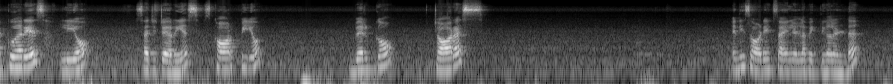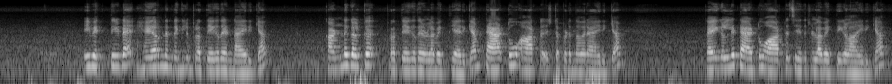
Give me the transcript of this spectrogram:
Aquarius Leo Sagittarius Scorpio Virgo Taurus എന്നീ സോഡിയക് സൈനിലുള്ള വ്യക്തികളുണ്ട്. ഈ വ്യക്തിയുടെ ഹെയറിന് എന്തെങ്കിലും പ്രത്യേകത ഉണ്ടായിരിക്കാം. കണ്ണുകൾക്ക് പ്രത്യേകതയുള്ള വ്യക്തിയായിരിക്കാം. ടാറ്റു ആർട്ട് ഇഷ്ടപ്പെടുന്നവരായിരിക്കാം. കൈകളിൽ ടാറ്റു ആർട്ട് ചെയ്തിട്ടുള്ള വ്യക്തികളായിരിക്കാം.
